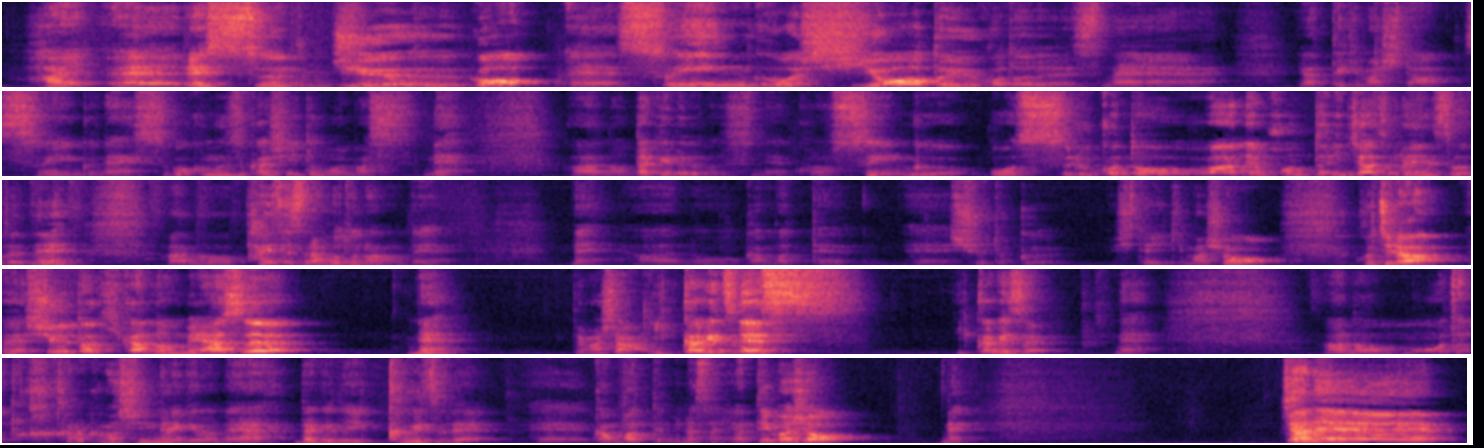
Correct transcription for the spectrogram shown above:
はい、えーレッスン15、えースイングをしようということでですねやってきましたスイングねすごく難しいと思いますねあのだけれどもですねこのスイングをすることはね本当にジャズの演奏でねあの大切なことなのでねあの頑張って、えー習得していきましょう。こちら、えー習得期間の目安ね出ました。1ヶ月です。1ヶ月。ね。あのもうちょっとかかるかもしれないけどね。だけど1ヶ月で、えー頑張って皆さんやってみましょう。ね。じゃあね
